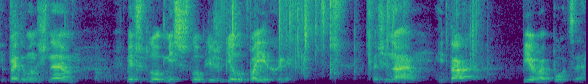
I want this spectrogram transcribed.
и поэтому начинаем, меньше, меньше слов ближе к делу, поехали. Начинаем. Итак, первая порция.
